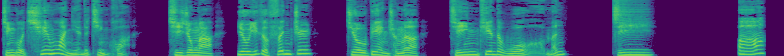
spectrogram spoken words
经过千万年的进化，其中啊有一个分支，就变成了今天的我们——鸡。啊，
